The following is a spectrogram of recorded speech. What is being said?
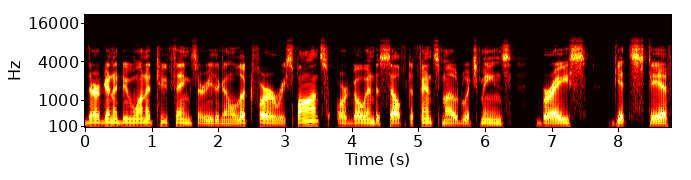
they're going to do one of two things. They're either going to look for a response or go into self-defense mode, which means brace, get stiff,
